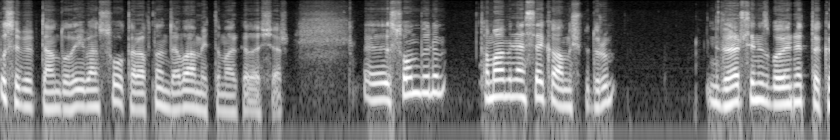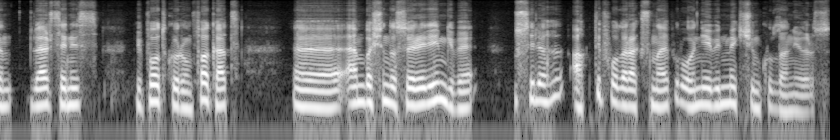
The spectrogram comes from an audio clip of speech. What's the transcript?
Bu sebepten dolayı ben sol taraftan devam ettim arkadaşlar. Ee, son bölüm tamamen size kalmış bir durum. Dilerseniz bayonet takın, dilerseniz bir pot kurun fakat eee, en başında söylediğim gibi bu silahı aktif olarak sniper oynayabilmek için kullanıyoruz.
